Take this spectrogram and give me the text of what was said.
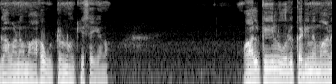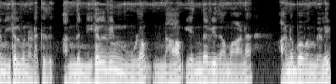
கவனமாக உற்று நோக்கி செய்யணும். வாழ்க்கையில் ஒரு கடினமான நிகழ்வு நடக்குது. அந்த நிகழ்வின் மூலம் நாம் எந்த விதமான அனுபவங்களை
